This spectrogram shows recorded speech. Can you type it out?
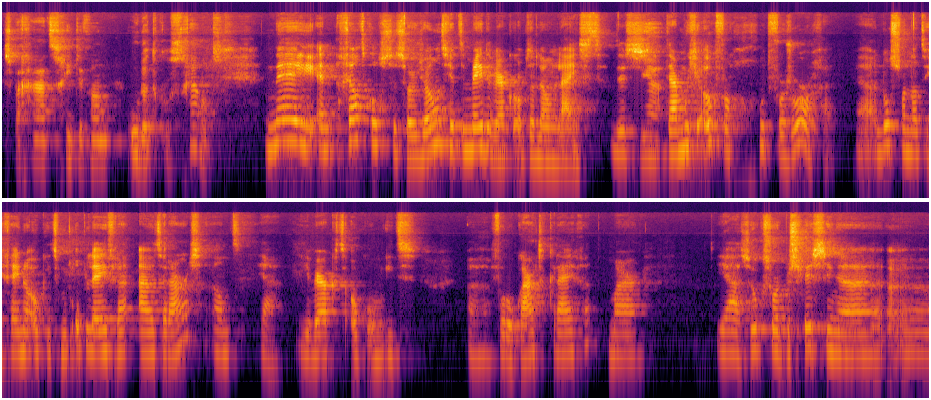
spagaat schieten van, oeh, dat kost geld. Nee, en geld kost het sowieso, want je hebt een medewerker op de loonlijst. Dus daar moet je ook voor, goed voor zorgen. Los van dat diegene ook iets moet opleveren, uiteraard. Want ja, je werkt ook om iets eh, voor elkaar te krijgen. Maar ja, zulke soort beslissingen eh,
